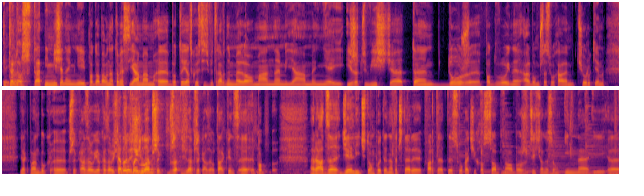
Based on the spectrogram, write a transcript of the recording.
Ten można... ostatni mi się najmniej podobał, natomiast ja mam, e, bo ty Jacku jesteś wytrawnym melomanem, ja mniej i rzeczywiście ten duży, podwójny album przesłuchałem ciurkiem, jak Pan Bóg e, przekazał i okazało I się, że źle, przy, źle przekazał. Tak, więc e, po, Radzę dzielić tą płytę na te cztery kwartety, słuchać ich osobno, bo rzeczywiście one są inne i, e, e,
